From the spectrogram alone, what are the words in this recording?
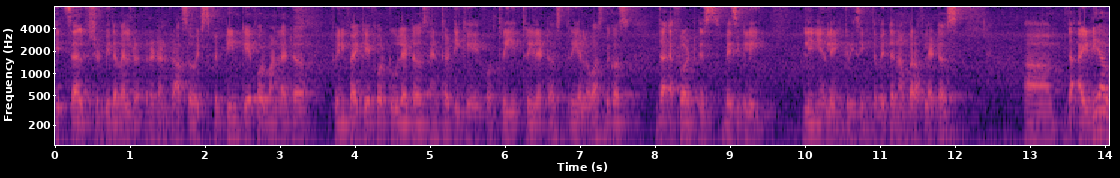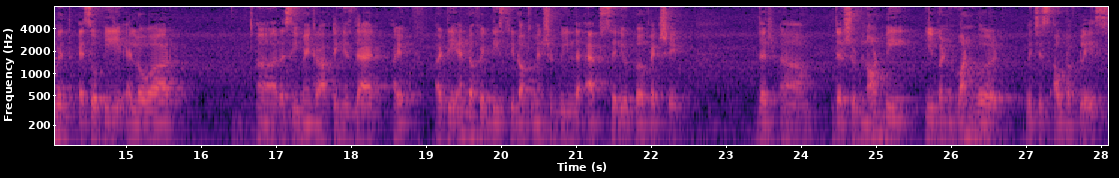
itself should be the well written draft. So it's 15k for one letter 25k for two letters and 30k for three three letters three LORs because the effort is basically linearly increasing the, with the number of letters um, the idea with SOP, LOR, uh, resume crafting is that I, at the end of it, these three documents should be in the absolute perfect shape. There, um, there should not be even one word which is out of place.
